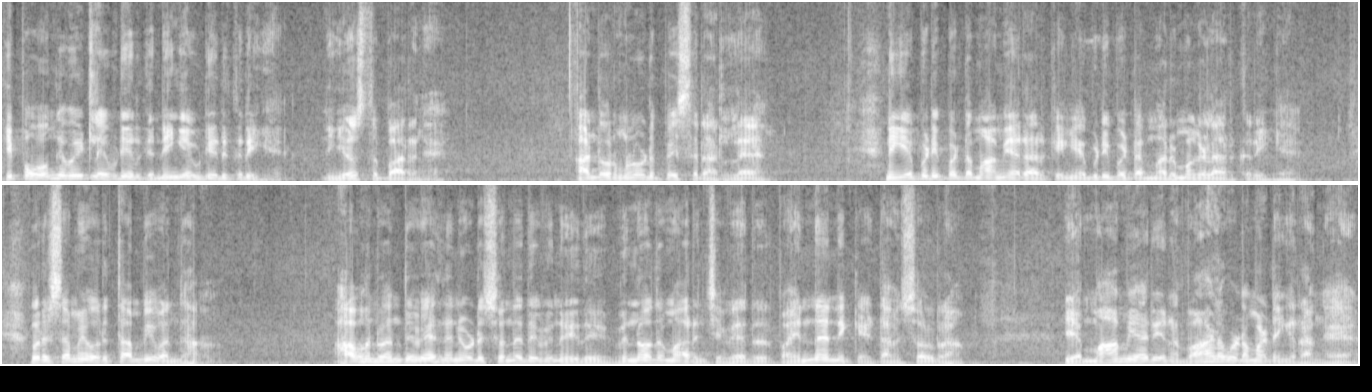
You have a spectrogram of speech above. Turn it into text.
இப்போ உங்கள் வீட்டில் எப்படி இருக்குது நீங்கள் எப்படி இருக்கிறீங்க? நீங்கள் யோசித்து பாருங்கள் ஆண்டவர் உங்களோட பேசுகிறார்ல நீங்கள் எப்படிப்பட்ட மாமியாராக இருக்கீங்க? எப்படிப்பட்ட மருமகளாக இருக்கிறீங்க? ஒரு சமயம் ஒரு தம்பி வந்தான். அவன் வந்து வேதனையோடு சொன்னது வினோ இது வினோதமாக இருந்துச்சு. வேறு என்னன்னு கேட்டான் அவன் சொல்கிறான் என் மாமியார் என்னை வாழ விட மாட்டேங்கிறாங்க.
